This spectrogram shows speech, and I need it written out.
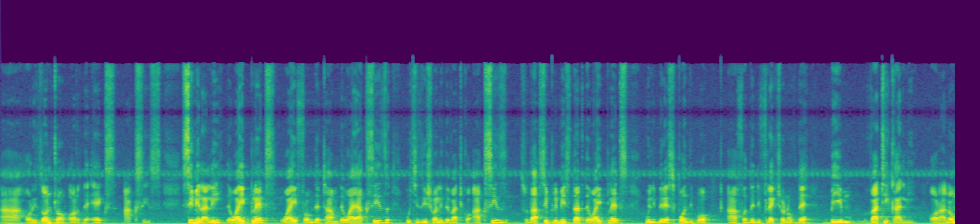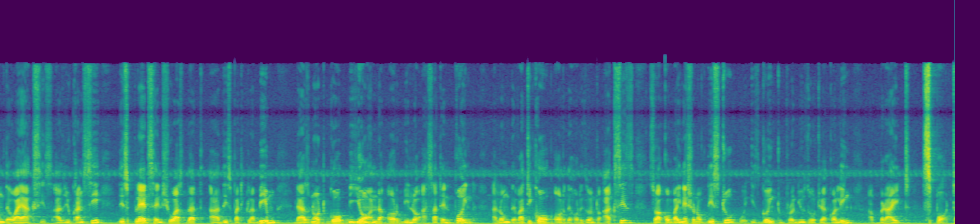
uh, horizontal or the x-axis. Similarly, the y plates, y from the term the y-axis, which is usually the vertical axis. So that simply means that the y plates will be responsible uh, for the deflection of the beam vertically or along the y-axis. As you can see, this plates ensures that uh, this particular beam does not go beyond or below a certain point along the vertical or the horizontal axis. So a combination of these two is going to produce what we are calling a bright spot.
